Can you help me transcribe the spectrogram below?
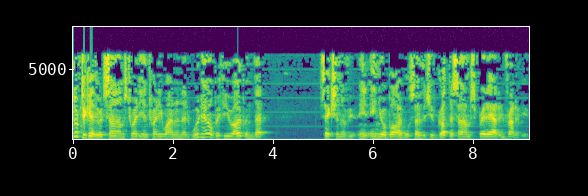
look together at Psalms 20 and 21 and it would help if you opened that section of in, in your Bible so that you've got the Psalms spread out in front of you.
